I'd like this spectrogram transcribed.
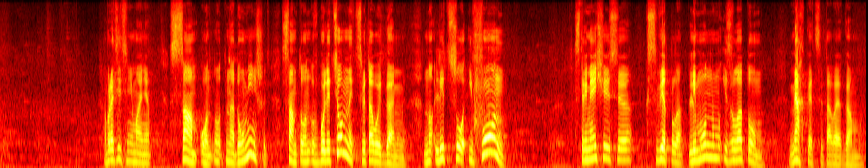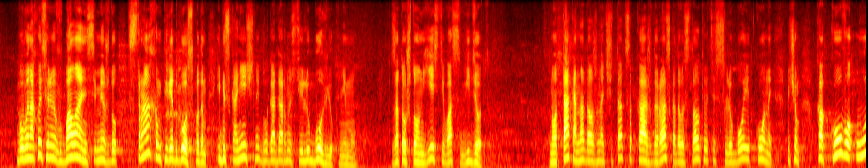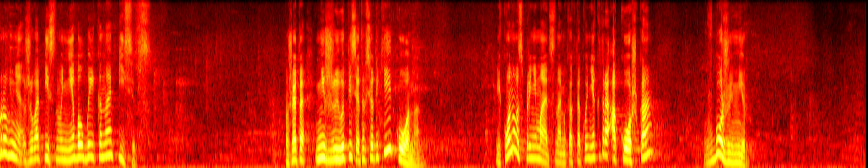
Обратите внимание, сам он, ну, надо уменьшить, сам-то он в более темной цветовой гамме, но лицо и фон, стремящиеся к светло-лимонному и золотому, мягкая цветовая гамма. Вы находитесь все время в балансе между страхом перед Господом и бесконечной благодарностью и любовью к Нему за то, что Он есть и вас ведет. Но так она должна читаться каждый раз, когда вы сталкиваетесь с любой иконой. Причем какого уровня живописного не был бы иконописец? Потому что это не живопись, это все-таки икона. Икона воспринимается нами как такое некоторое окошко в Божий мир –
